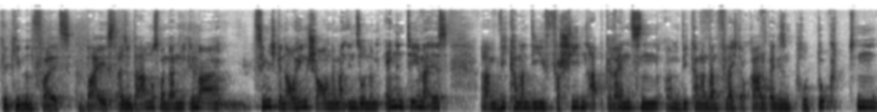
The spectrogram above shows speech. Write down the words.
gegebenenfalls beißt. Also da muss man dann immer ziemlich genau hinschauen, wenn man in so einem engen Thema ist ähm, wie kann man die verschieden abgrenzen? Ähm, wie kann man dann vielleicht auch gerade bei diesen Produkten,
